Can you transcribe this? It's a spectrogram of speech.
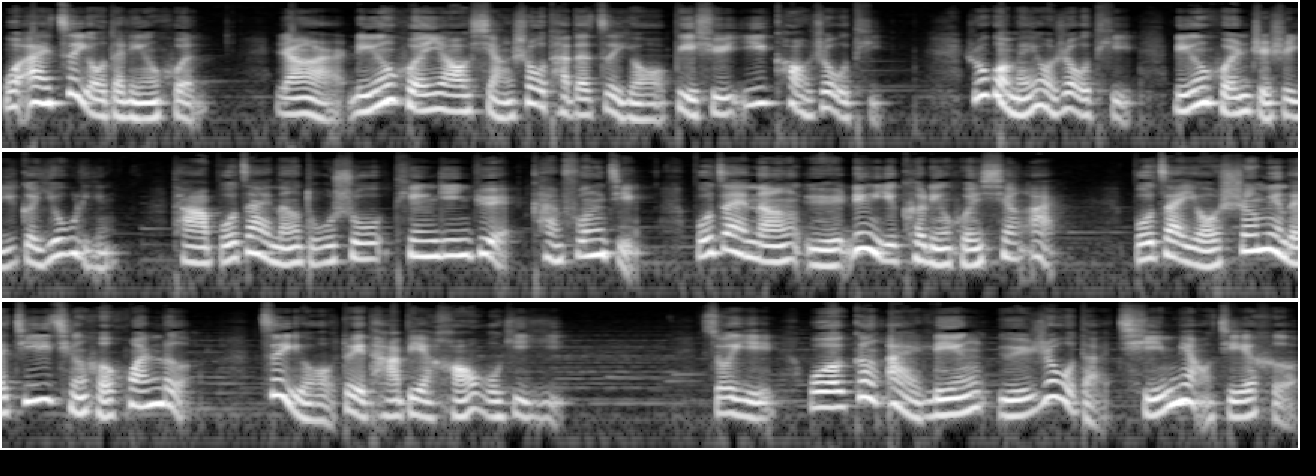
我爱自由的灵魂，然而灵魂要享受它的自由，必须依靠肉体。如果没有肉体，灵魂只是一个幽灵。它不再能读书、听音乐、看风景，不再能与另一颗灵魂相爱，不再有生命的激情和欢乐，自由对它便毫无意义。所以我更爱灵与肉的奇妙结合。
